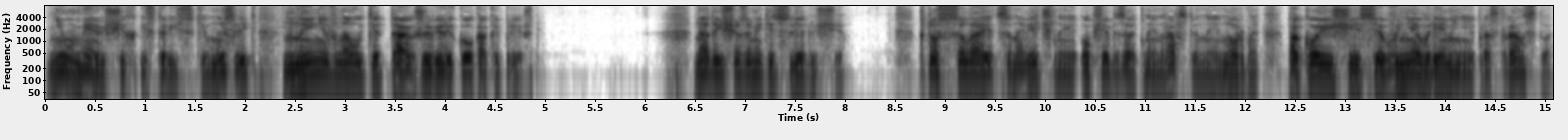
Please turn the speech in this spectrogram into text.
не умеющих исторически мыслить, ныне в науке так же велико, как и прежде. Надо еще заметить следующее. Кто ссылается на вечные общеобязательные нравственные нормы, покоящиеся вне времени и пространства,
